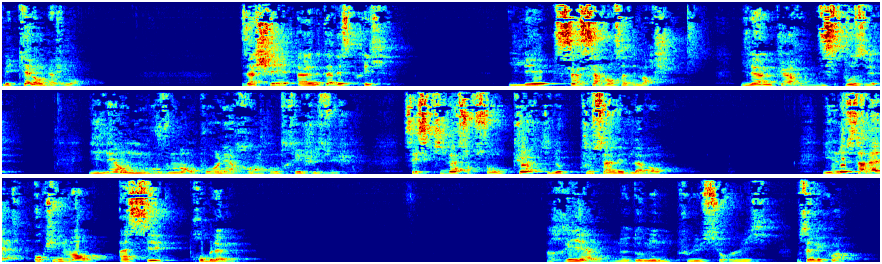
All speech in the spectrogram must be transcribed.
Mais quel engagement? Zachée a un état d'esprit, il est sincère dans sa démarche, il a un cœur disposé, il est en mouvement pour aller rencontrer Jésus. C'est ce qu'il a sur son cœur qui le pousse à aller de l'avant il ne s'arrête aucunement à ses problèmes. Rien ne domine plus sur lui. Vous savez quoi?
